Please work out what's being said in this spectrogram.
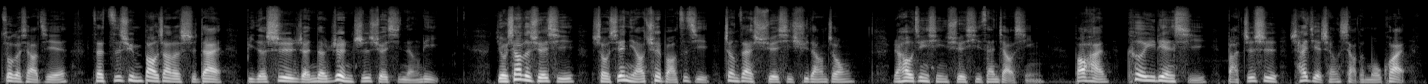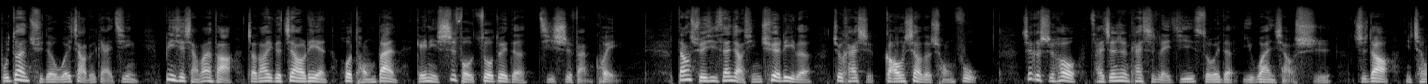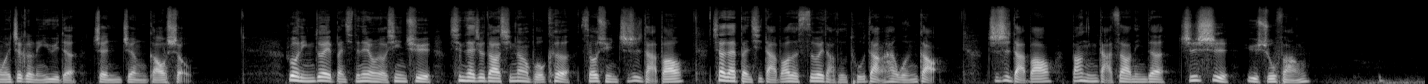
做个小结，在资讯爆炸的时代，比的是人的认知学习能力。有效的学习，首先你要确保自己正在学习区当中，然后进行学习三角形，包含刻意练习，把知识拆解成小的模块，不断取得微小的改进，并且想办法找到一个教练或同伴，给你是否做对的及时反馈。当学习三角形确立了，就开始高效的重复。这个时候才真正开始累积所谓的一万小时，直到你成为这个领域的真正高手。若您对本期的内容有兴趣，现在就到新浪博客搜寻“知识打包”，下载本期打包的思维导图图档和文稿。知识打包帮您打造您的知识御书房。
